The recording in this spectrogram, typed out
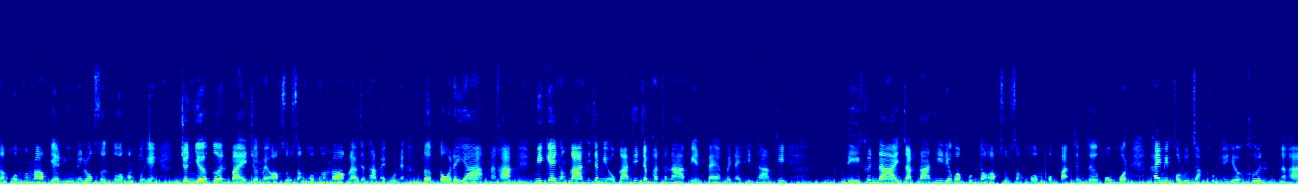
สังคมข้างนอกอย่าอยู่ในโลกส่วนตัวของตัวเอง จนเยอะเกินไปจนไม่ออกสู่สังคมข้างนอก แล้วจะทำให้คุณเนี่ยเติบโตได้ยากนะคะ มีเกณฑ์ของการที่จะมีโอกาสที่จะพัฒนาเปลี่ยนแปลงไปในทิศทางที่ดีขึ้นได้จากการที่เรียกว่าคุณต้องออกสู่สังคม พบปะเจอเจอผู้คนให้มีคนรู้จักคุณให้เยอะขึ้นนะคะ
